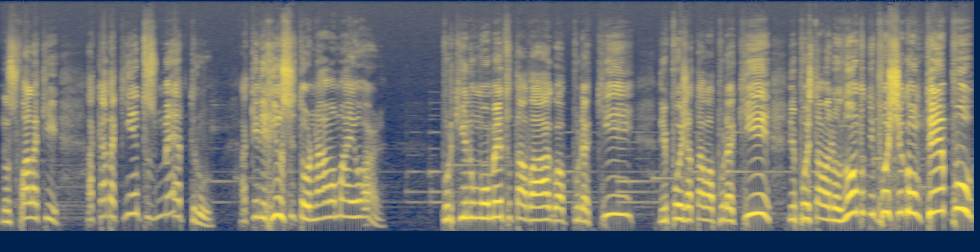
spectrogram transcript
nos fala que a cada 500 metros aquele rio se tornava maior porque no momento estava água por aqui, depois já estava por aqui, depois estava no lombo, depois chegou um tempo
